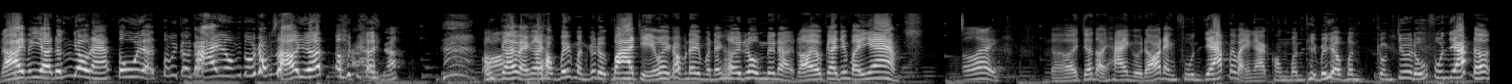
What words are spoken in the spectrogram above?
Rồi bây giờ đứng vô nè. Tôi à, tôi cân hai luôn Tôi không sợ gì hết. Ok. Đất. Ok bạn ơi không biết mình có được 3 triệu hay không. Đây Mình đang hơi run đây nè. Rồi ok chuẩn bị nha. Ơi, Trời ơi chết rồi. Hai người đó đang full giáp mấy bạn à. Còn mình thì bây giờ mình còn chưa đủ full giáp nữa.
